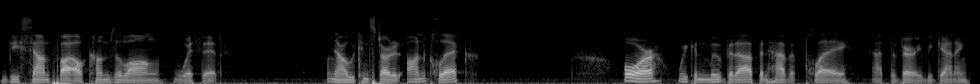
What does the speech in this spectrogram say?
the sound file comes along with it. Now we can start it on click, or we can move it up and have it play at the very beginning.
